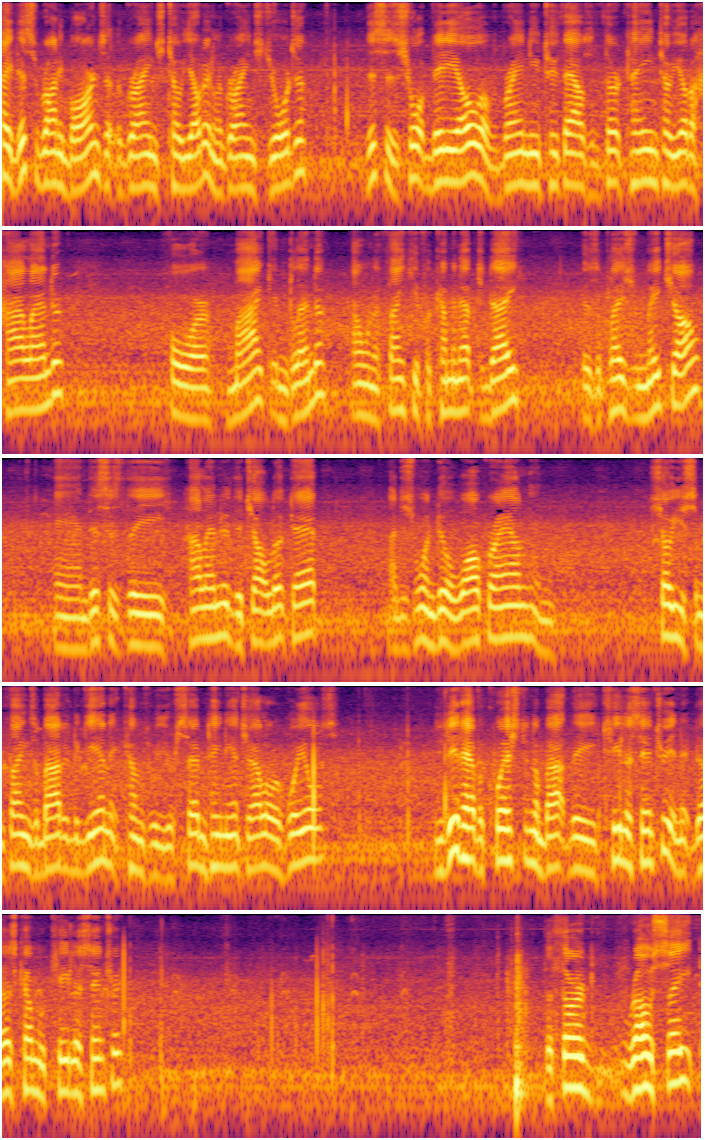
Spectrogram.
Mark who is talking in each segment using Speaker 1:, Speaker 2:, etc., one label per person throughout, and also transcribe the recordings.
Speaker 1: Hey, this is Ronnie Barnes at LaGrange Toyota in LaGrange, Georgia. This is a short video of a brand new 2013 Toyota Highlander for Mike and Glenda. I want to thank you for coming up today. It was a pleasure to meet y'all. And this is the Highlander that y'all looked at. I just want to do a walk around and show you some things about it again. It comes with your 17 inch alloy wheels. You did have a question about the keyless entry and it does come with keyless entry. The third row seat,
